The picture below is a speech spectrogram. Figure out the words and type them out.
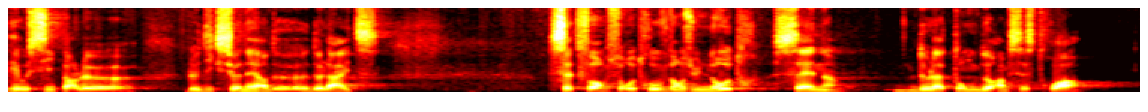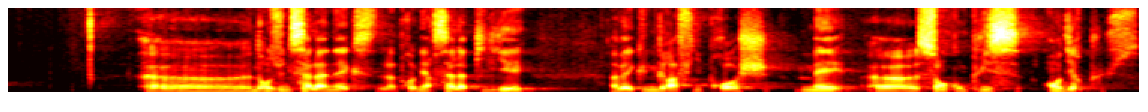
et aussi par le, dictionnaire de, de Leitz. Cette forme se retrouve dans une autre scène de la tombe de Ramsès III, euh, dans une salle annexe, la première salle à piliers, avec une graphie proche, mais euh, sans qu'on puisse en dire plus.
